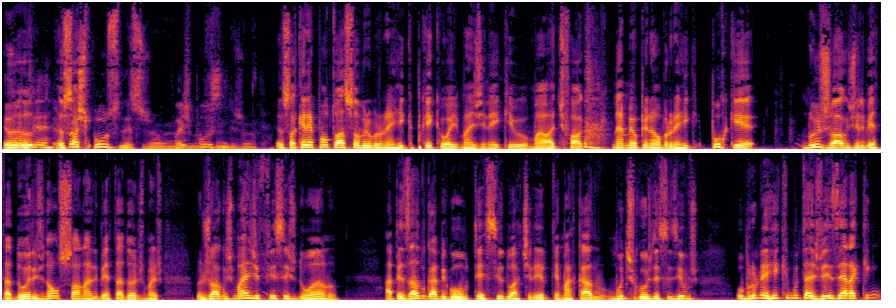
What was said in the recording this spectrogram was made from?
Eu, eu, só, expulso nesse jogo. Foi expulso. jogo. eu só queria pontuar sobre o Bruno Henrique, porque que eu imaginei que o maior desfalque, na minha opinião, o Bruno Henrique, porque nos jogos de Libertadores, não só na Libertadores, mas nos jogos mais difíceis do ano, apesar do Gabigol ter sido o artilheiro, ter marcado muitos gols decisivos, o Bruno Henrique muitas vezes era quem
